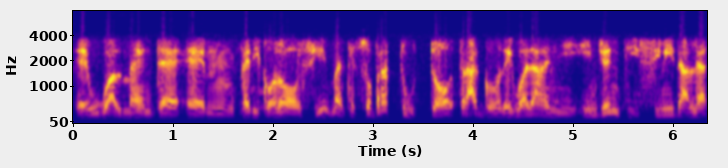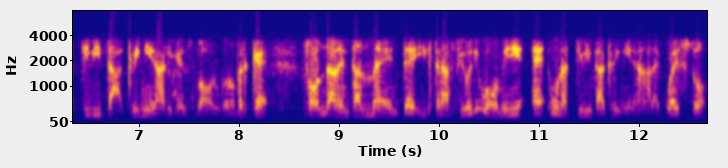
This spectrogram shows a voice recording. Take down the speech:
eh, ugualmente ehm, pericolosi, ma che soprattutto traggono dei guadagni ingentissimi dalle attività criminali che svolgono, perché fondamentalmente il traffico di uomini è un'attività criminale. Questo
